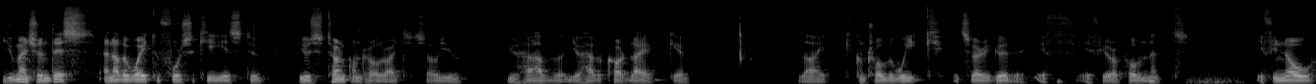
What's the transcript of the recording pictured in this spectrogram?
you mentioned this. Another way to force a key is to use turn control, right? So you you have you have a card like uh, like control the weak. It's very good if if your opponent, if you know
